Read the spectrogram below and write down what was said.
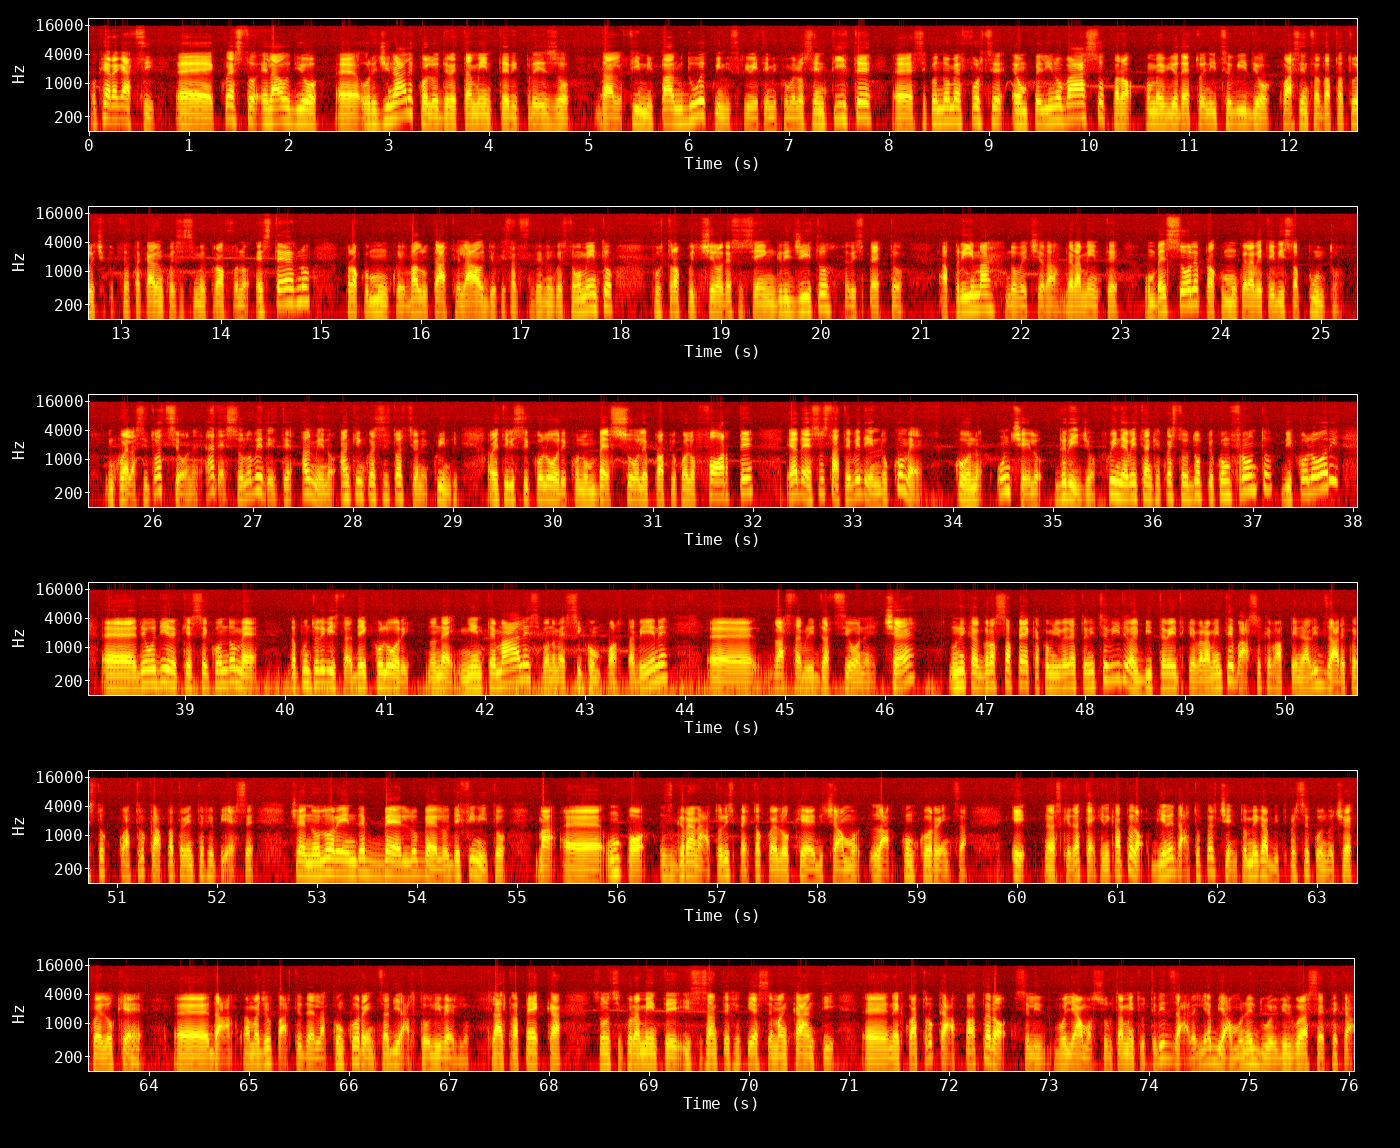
Ok ragazzi, eh, questo è l'audio eh, originale, quello direttamente ripreso dal Fimi Palm 2, quindi scrivetemi come lo sentite. Eh, secondo me forse è un pelino basso, però come vi ho detto inizio video, qua senza adattatore ci potete attaccare un qualsiasi microfono esterno, però comunque valutate l'audio che state sentendo in questo momento. Purtroppo il cielo adesso si è ingrigito rispetto a prima, dove c'era veramente un bel sole, però comunque l'avete visto appunto in quella situazione adesso lo vedete almeno anche in questa situazione. Quindi avete visto i colori con un bel sole proprio quello forte e adesso state vedendo com'è con un cielo grigio. Quindi avete anche questo doppio confronto di colori. Eh, devo dire che secondo me dal punto di vista dei colori non è niente male secondo me si comporta bene. Eh, la stabilizzazione c'è L'unica grossa pecca, come vi ho detto all'inizio video, è il bitrate che è veramente basso che va a penalizzare questo 4K a 30 fps, cioè non lo rende bello bello definito, ma eh, un po' sgranato rispetto a quello che è diciamo la concorrenza. E nella scheda tecnica però viene dato per 100 megabit per secondo, cioè quello che è eh, da la maggior parte della concorrenza di alto livello. L'altra pecca sono sicuramente i 60 fps mancanti eh, nel 4K, però se li vogliamo assolutamente utilizzare li abbiamo nel 2,7K,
